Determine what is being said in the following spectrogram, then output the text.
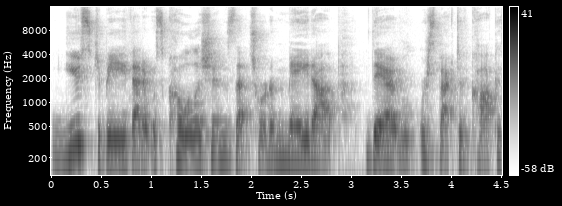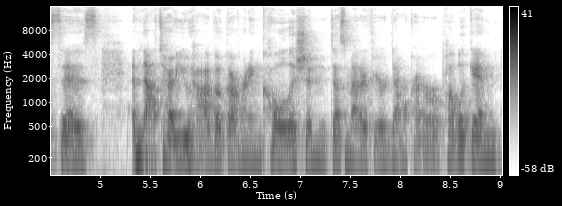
used to be that it was coalitions that sort of made up their respective caucuses, and that's how you have a governing coalition. Doesn't matter if you're a Democrat or Republican.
